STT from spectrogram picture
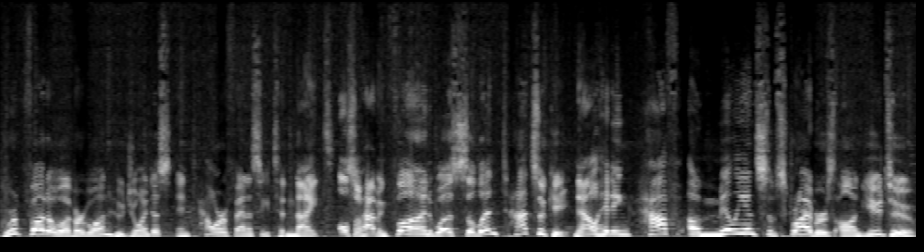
group photo of everyone who joined us in Tower of Fantasy tonight. Also having fun was Selen Tatsuki, now hitting half a million subscribers on YouTube,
